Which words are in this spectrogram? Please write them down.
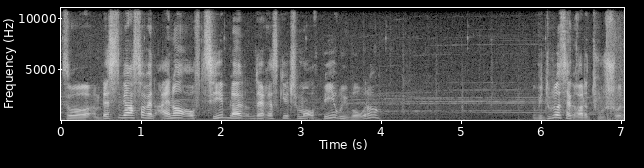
So, am besten wäre es doch, wenn einer auf C bleibt und der Rest geht schon mal auf B rüber, oder? So wie du das ja gerade tust schon.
